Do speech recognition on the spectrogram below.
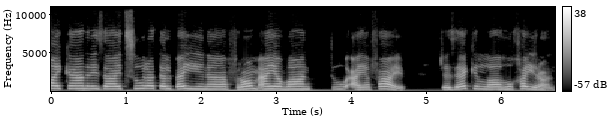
I can recite Surah Al-Bayyinah from ayah 1 to ayah 5. جزاك الله خيرا.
